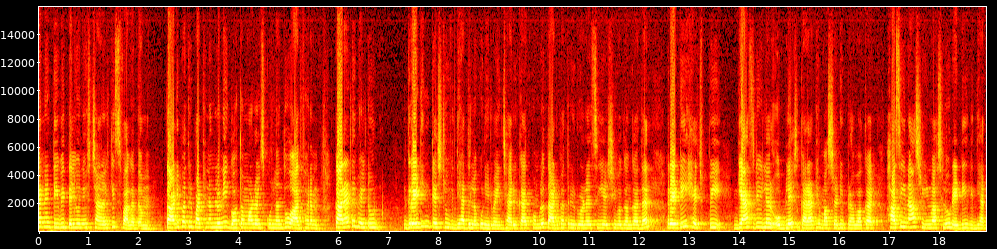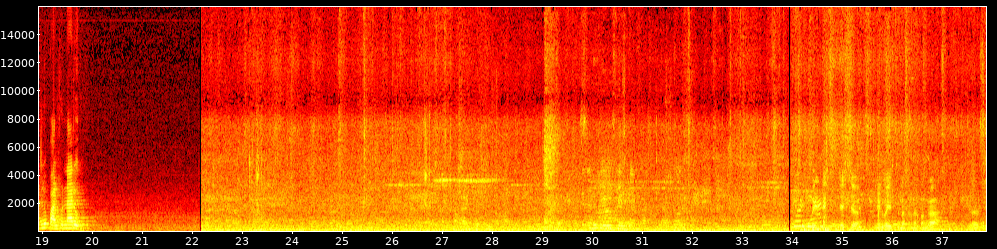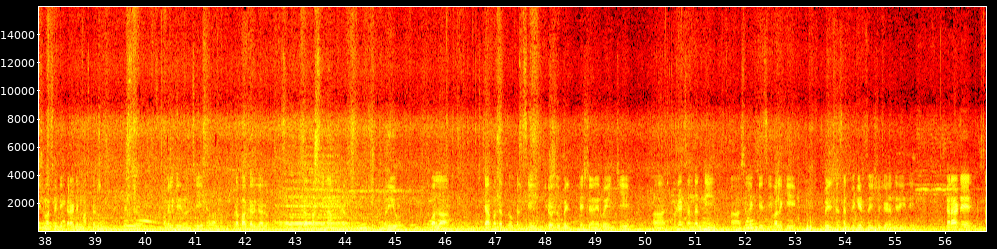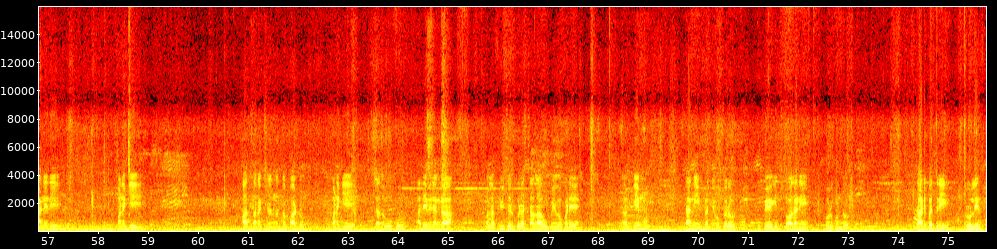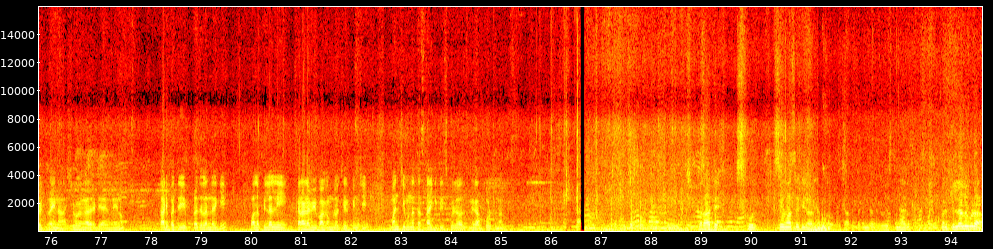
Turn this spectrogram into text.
TV Telugu news ఛానల్కి స్వాగతం. తాడిపత్రి పట్టణంలోని గౌతమ్ మోడల్ స్కూల్ నందు ఆదివారం కరాటే బెల్టు గ్రేడింగ్ టెస్టు విద్యార్థులకు నిర్వహించారు. ఈ కార్యక్రమంలో Tadipatri rural CI Shiva Gangadhar Reddy HP gas dealer Obles karate master D Prabhakar Haseena Srinivasulu Reddy విద్యార్థులు పాల్గొన్నారు. వెయిట్ టెస్ట్ నిర్వహిస్తున్న సందర్భంగా Srinivas Reddy karate master plus Mangalagiri నుంచి ప్రభాకర్ గారు ఇంకా ఫస్టీనా మేడం మరియు వాళ్ళ స్టాఫ్ అందరితో కలిసి ఈరోజు బెల్ట్ టెస్ట్ నిర్వహించి స్టూడెంట్స్ అందరినీ సెలెక్ట్ చేసి వాళ్ళకి బెల్ట్ సర్టిఫికేట్స్ ఇష్యూ చేయడం జరిగింది. కరాటే అనేది మనకి ఆత్మరక్షణతో పాటు మనకి చదువుకు అదేవిధంగా వాళ్ళ ఫ్యూచర్ కూడా చాలా ఉపయోగపడే గేము. దాన్ని ప్రతి ఒక్కరూ ఉపయోగించుకోవాలని కోరుకుంటూ తాడిపత్రి రూరల్ ఇన్స్పెక్టర్ అయిన శివగంగాధరెడ్డి అయిన నేను తాడిపత్రి ప్రజలందరికీ వాళ్ళ పిల్లల్ని కరాడ విభాగంలో చేర్పించి మంచి ఉన్నత స్థాయికి తీసుకువెళ్ళవలసిందిగా కోరుతున్నాను. Karate school. శ్రీనివాస్ రెడ్డి గారు ఎంతో చాకచక్యంగా నిర్వహిస్తున్నారు. మరి పిల్లలు కూడా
